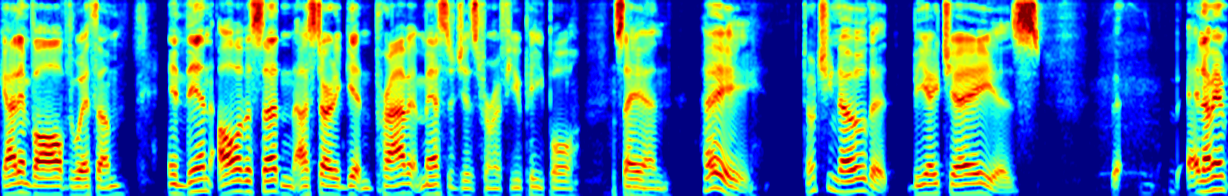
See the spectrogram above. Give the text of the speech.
got involved with them, and then all of a sudden I started getting private messages from a few people saying, "Hey, don't you know that BHA is?" And I mean,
